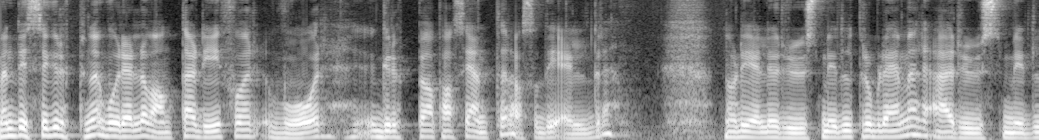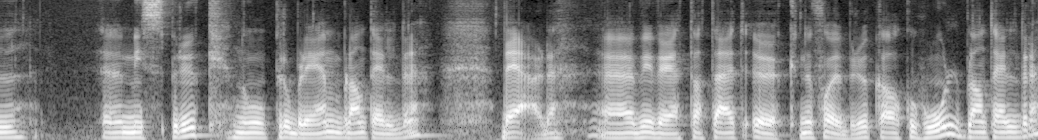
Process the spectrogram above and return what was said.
Men disse gruppene, hvor relevante er de for vår gruppe av pasienter, altså de eldre? Når det gjelder rusmiddelproblemer, er rusmiddelmisbruk noe problem blant eldre? Det er det. Eh, vi vet at det er et økende forbruk av alkohol blant eldre.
